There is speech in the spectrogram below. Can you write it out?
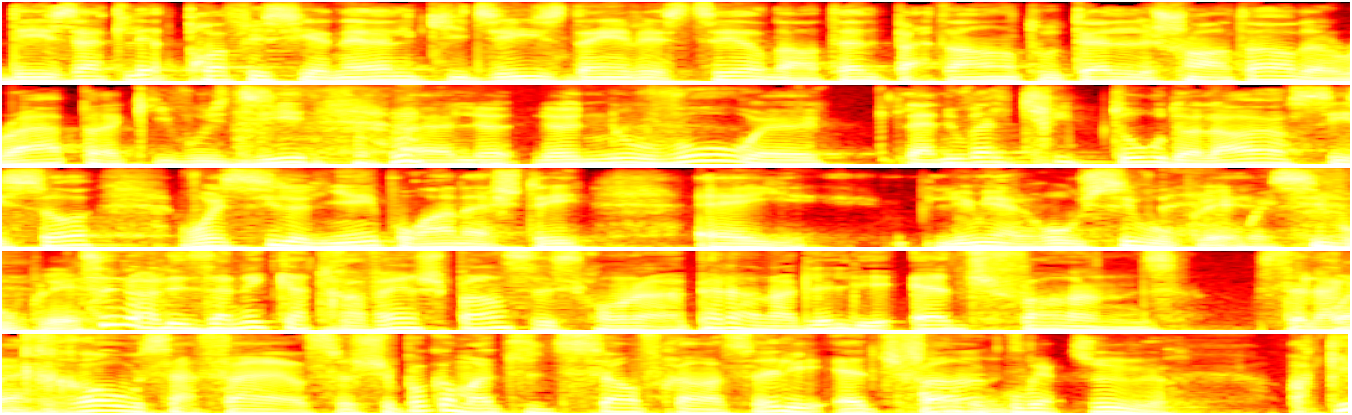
des athlètes professionnels qui disent d'investir dans telle patente ou tel chanteur de rap qui vous dit euh, le, nouveau, euh, la nouvelle crypto de l'heure, c'est ça. Voici le lien pour en acheter. Hey, lumière rouge, s'il vous plaît, s'il vous plaît. Tu sais, dans les années 80, je pense, c'est ce qu'on appelle en anglais les hedge funds. C'est la grosse affaire. Ça. Je sais pas comment tu dis ça en français, les hedge funds. de couverture. OK,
